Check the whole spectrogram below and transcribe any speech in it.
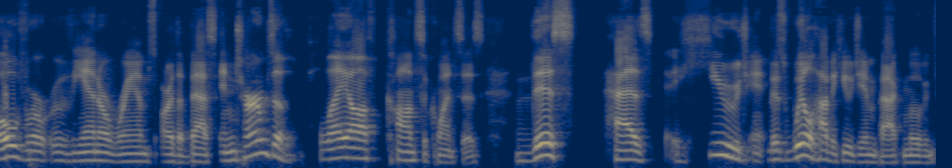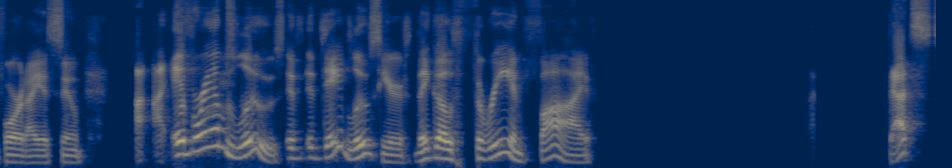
over Vienna Rams are the best in terms of playoff consequences. This has a huge. This will have a huge impact moving forward. I assume. If Rams lose, if, if Dave lose here, they go three and five that's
